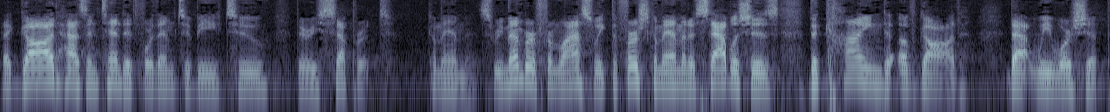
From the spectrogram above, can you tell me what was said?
that God has intended for them to be two very separate commandments. Remember from last week, the first commandment establishes the kind of God that we worship.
